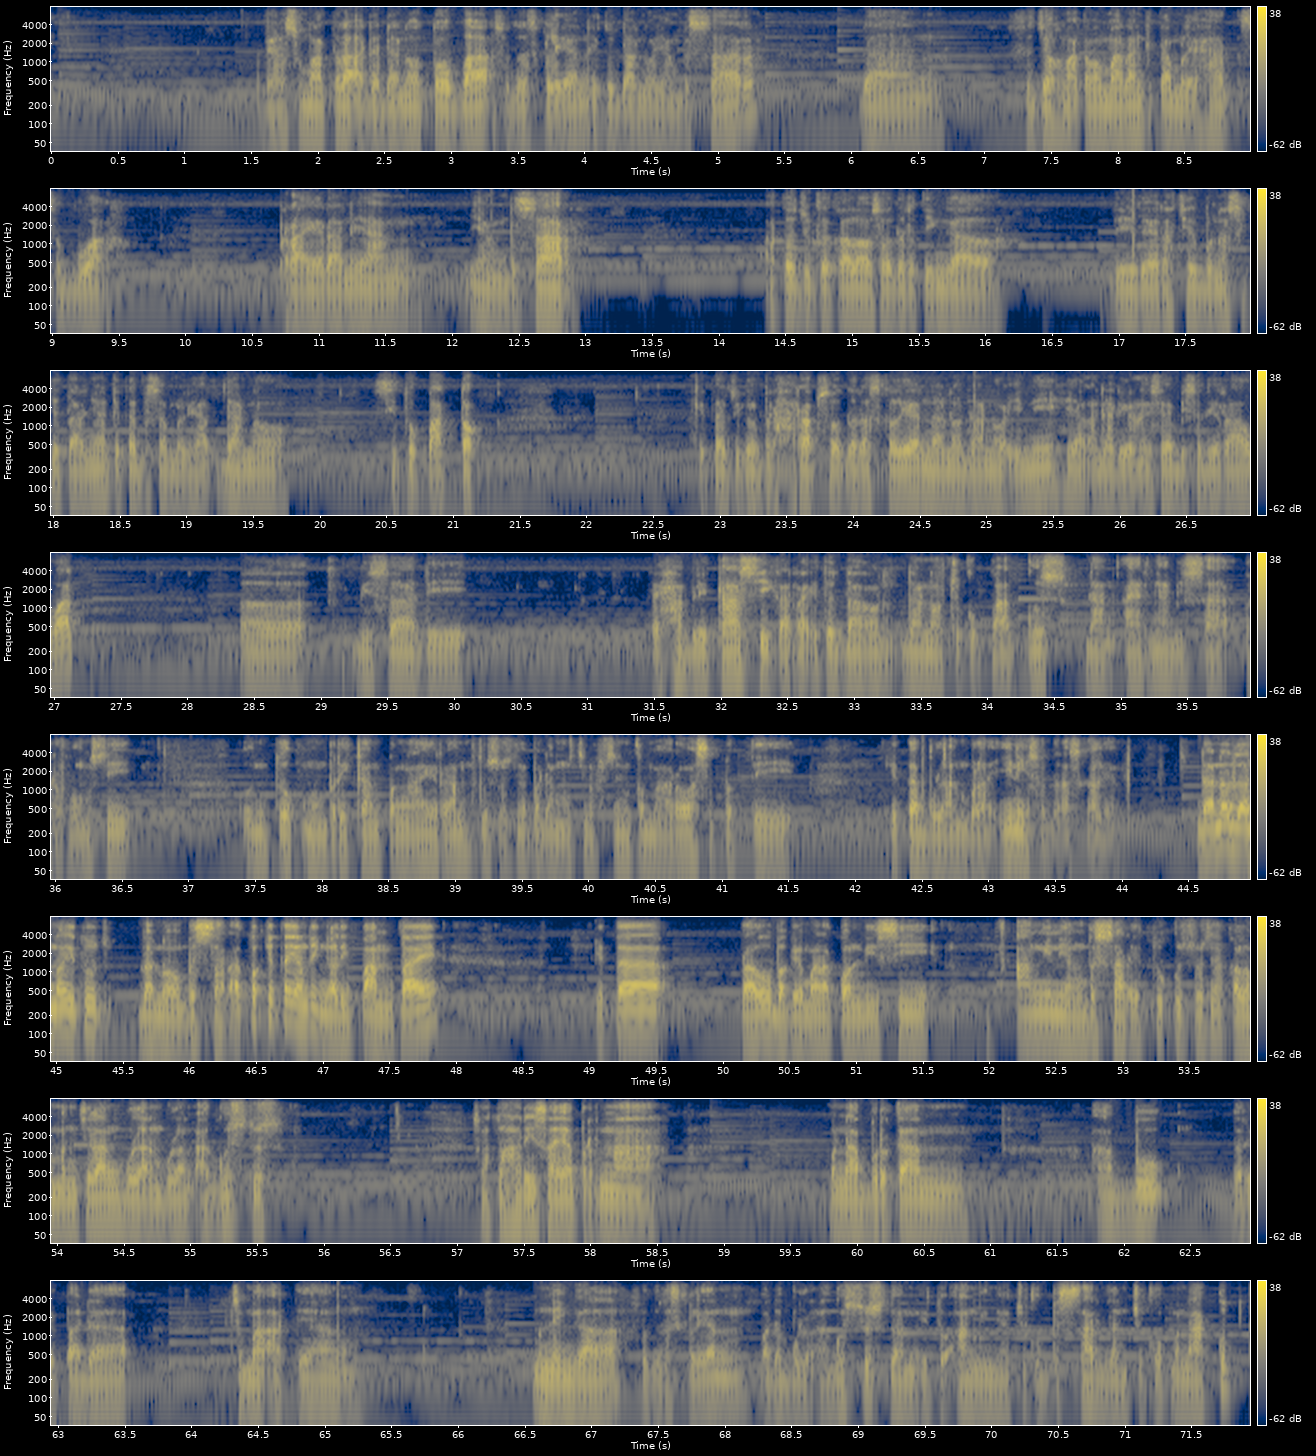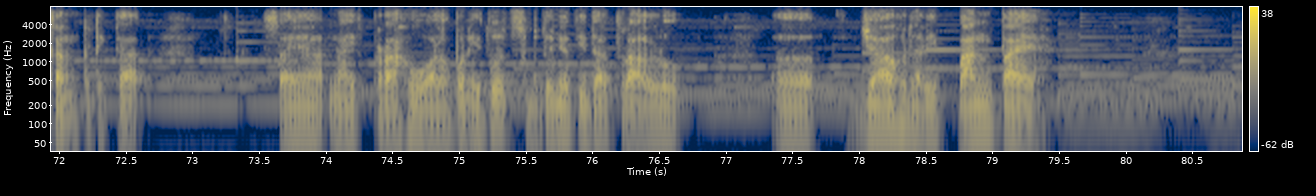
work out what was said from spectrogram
daerah Sumatera ada Danau Toba, saudara sekalian, itu danau yang besar dan sejauh mata memandang kita melihat sebuah perairan yang yang besar. Atau juga kalau saudara tinggal di daerah Cirebon sekitarnya kita bisa melihat danau Situ Patok. Kita juga berharap saudara sekalian danau-danau ini yang ada di Indonesia bisa dirawat uh, bisa direhabilitasi karena itu danau, danau cukup bagus dan airnya bisa berfungsi untuk memberikan pengairan khususnya pada musim-musim kemarau seperti kita bulan-bulan ini saudara sekalian. Danau-danau itu danau besar atau kita yang tinggal di pantai kita tahu bagaimana kondisi angin yang besar itu khususnya kalau menjelang bulan-bulan Agustus Suatu hari saya pernah menaburkan abu daripada jemaat yang meninggal saudara sekalian pada bulan Agustus dan itu anginnya cukup besar dan cukup menakutkan ketika saya naik perahu walaupun itu sebetulnya tidak terlalu uh, jauh dari pantai.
